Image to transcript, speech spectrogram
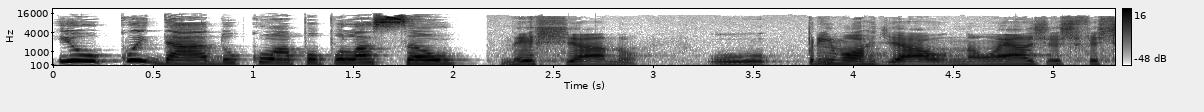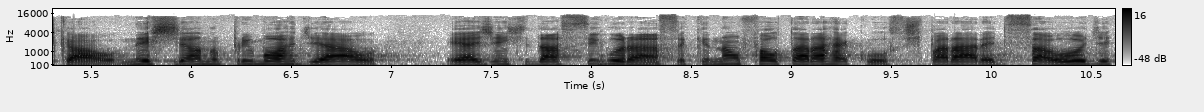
e o cuidado com a população. Neste ano, o primordial não é ajuste fiscal. Neste ano, o primordial é a gente dar segurança que não faltará recursos para a área de saúde,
